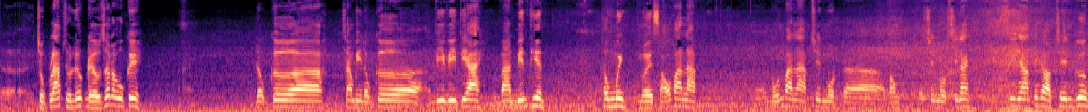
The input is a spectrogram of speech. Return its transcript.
ờ, Trục láp rồi nước đều rất là ok. Động cơ à, trang bị động cơ VVTi van biến thiên thông minh 16 van lạp. 4 van lạp trên một à, vòng trên một xi lanh xi nhan tích hợp trên gương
